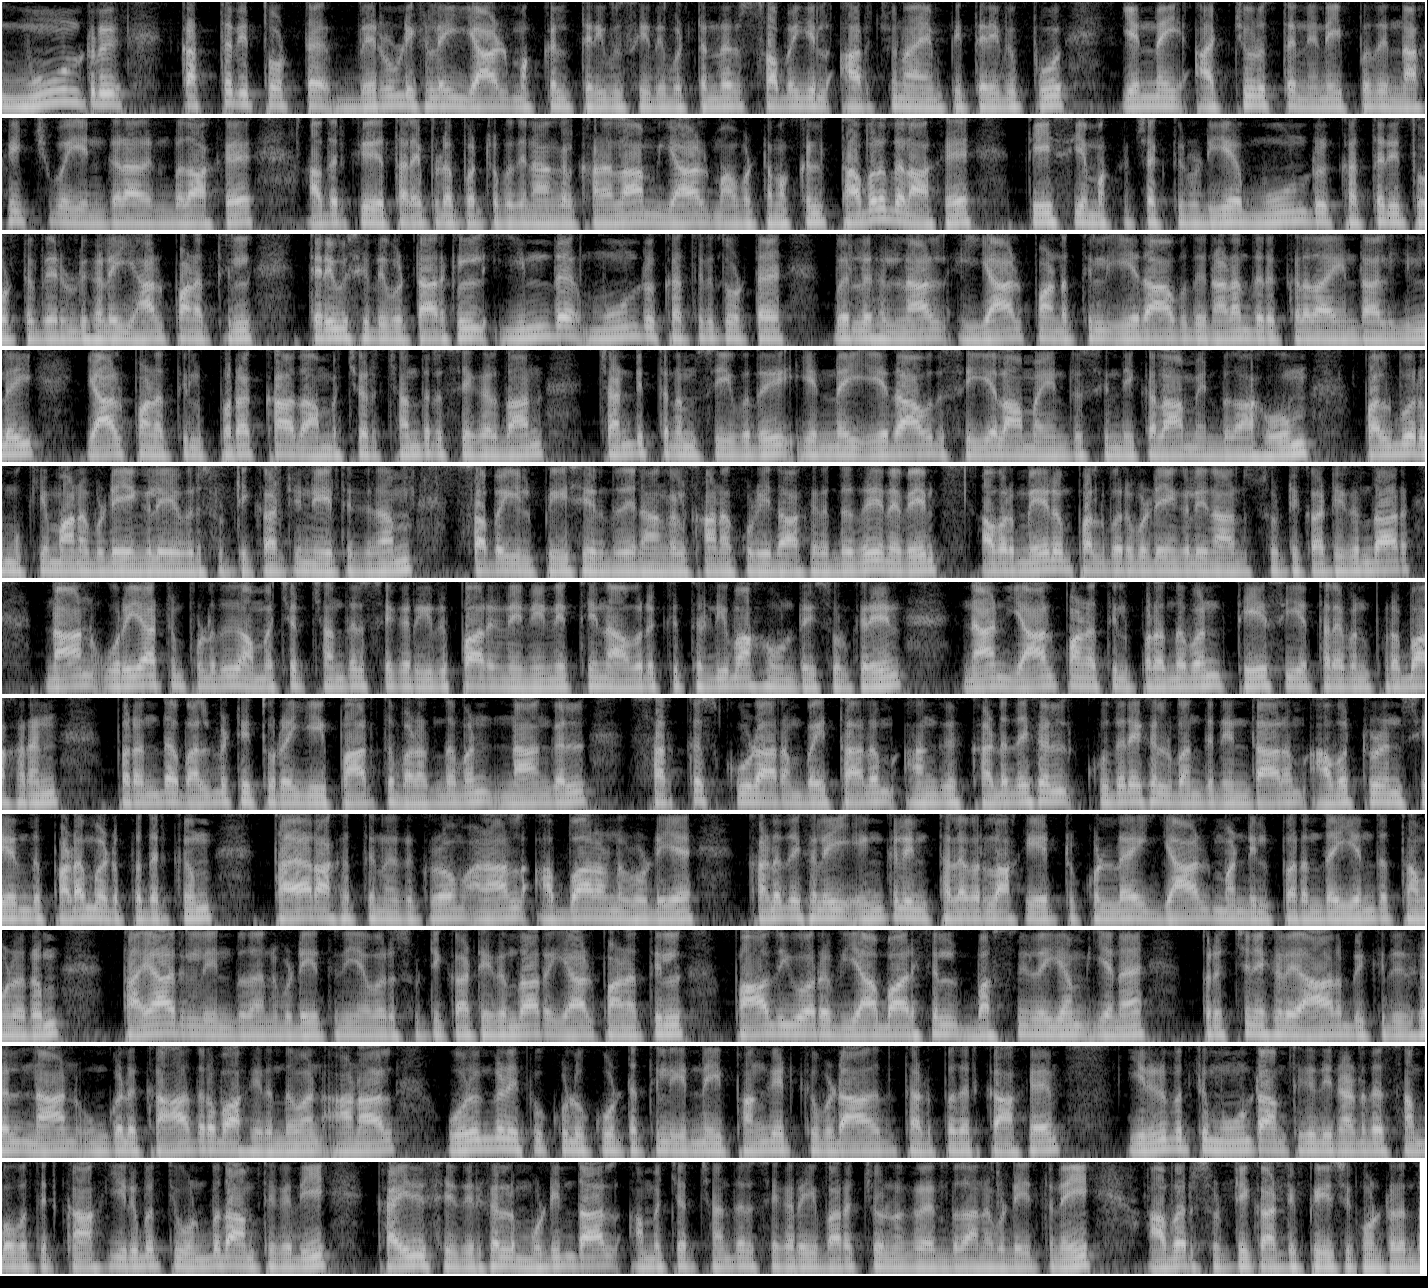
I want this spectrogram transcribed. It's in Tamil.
மூன்று கத்தரி தோட்ட வெருளிகளை யாழ் மக்கள் தெரிவு செய்துவிட்டனர் சபையில் அர்ச்சுனா எம்பி தெரிவிப்பு என்னை அச்சுறுத்த நினைப்பது நகைச்சுவை என்கிறார் என்பதாக அதற்கு தலைப்பிடப்பட்டிருப்பதை நாங்கள் காணலாம். யாழ் மாவட்ட மக்கள் தவறுதலாக தேசிய மக்கள் சக்தியினுடைய மூன்று கத்தரி தோட்ட வெருளிகளை யாழ்ப்பாணத்தில் தெரிவு செய்துவிட்டார்கள் இந்த மூன்று கத்தரி தோட்ட வெருளிகளினால் யாழ்ப்பாணத்தில் ஏதாவது நடந்திருக்கிறதா என்றால் இல்லை. யாழ்ப்பாணத்தில் பிறக்காத அமைச்சர் சந்திரசேகர் தான் சண்டித்தனம் செய்வது என்னை ஏதாவது செய்யலாமா என்று சிந்திக்கலாம் என்பதாகவும் பல்வேறு முக்கியமான விடயங்களை அவர் சுட்டிக்காட்டி நேற்று தினம் சபையில் பேசியிருந்ததை நாங்கள் காணக்கூடியதாக இருந்தது. எனவே அவர் மேலும் பல்வேறு விடயங்களை நான் சுட்டிக்காட்டியிருந்தார். நான் உரையாற்றும் பொழுது அமைச்சர் சந்திரசேகர் இருப்பார் என நினைத்தேன். அவருக்கு தெளிவாக ஒன்றை சொல்கிறேன். நான் யாழ்ப்பாணத்தில் பிறந்தவன் தேசிய தலைவன் பிரபாகரன் பிறந்த வல்வெட்டித்துறையை பார்த்து வளர்ந்தவன். நாங்கள் சர்க்கஸ் கூடாரம் வைத்தாலும் அங்கு கழுதைகள் குதிரைகள் வந்து நின்றாலும் அவற்றுடன் சேர்ந்து படம் எடுப்பதற்கும் தயாராகத்தான் இருக்கிறோம். ஆனால் அவ்வாறானவருடைய கழுதைகளை எங்களின் தலைவர்களாக ஏற்றுக்கொள்ள யாழ் மண்ணில் பிறந்த எந்த தமிழரும் தயாரில்லை என்பதான விடயத்தினை அவர் சுட்டிக்காட்டியிருந்தார். யாழ்ப்பாணத்தில் பாதியோர வியாபாரிகள் பஸ் நிலையம் என பிரச்சனைகளை ஆரம்பிக்கிறீர்கள். நான் உங்களுக்கு ஆதரவாக இருந்தவன். ஆனால் ஒருங்கிணைப்பு குழு கூட்டத்தில் என்னை பங்கேற்க விடாது தடுப்பதற்காக இருபத்தி மூன்றாம் தேதி நடந்த சம்பவத்திற்காக இருபத்தி ஒன்பதாம் தேதி கைது செய்தீர்கள். முடிந்தால் அமைச்சர் சந்திரசேகரை வரச் சொல்லுங்கள் என்பதான விடயத்தினை அவர் சுட்டிக்காட்டி பேசிக் கொண்டிருந்தார்.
